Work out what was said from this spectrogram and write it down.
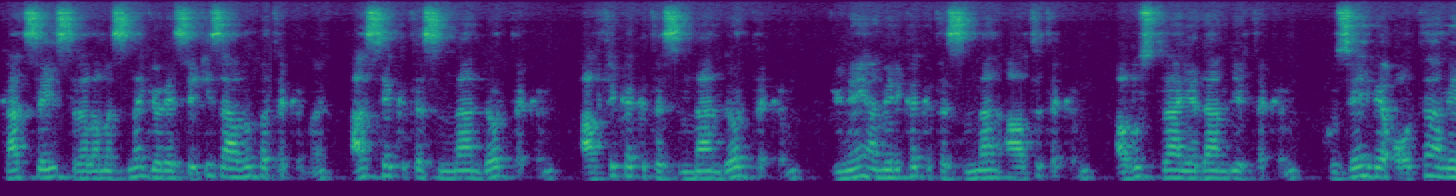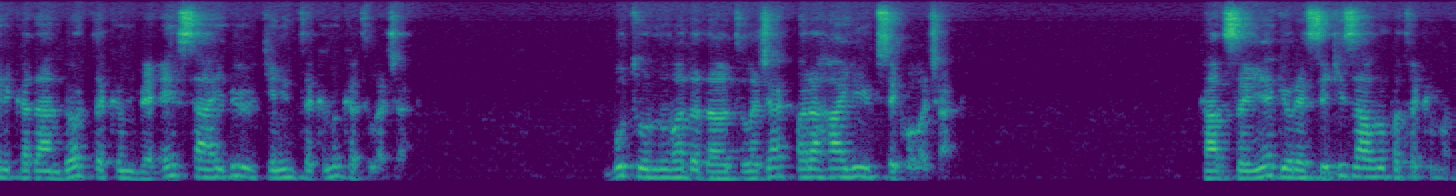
katsayı sıralamasına göre 8 Avrupa takımı, Asya kıtasından 4 takım, Afrika kıtasından 4 takım, Güney Amerika kıtasından 6 takım, Avustralya'dan 1 takım, Kuzey ve Orta Amerika'dan 4 takım ve ev sahibi ülkenin takımı katılacak. Bu turnuvada dağıtılacak para hayli yüksek olacak. Katsayıya göre 8 Avrupa takımı.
